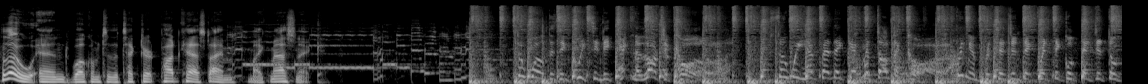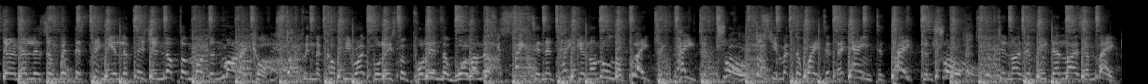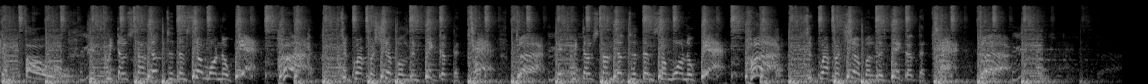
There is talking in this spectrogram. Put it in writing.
Hello, and welcome to the Techdirt Podcast. I'm Mike Masnick. The world is increasingly technological, so we had better get methodical. Bringing precision to critical digital journalism with the singular vision of the modern monocle. Stopping the copyright bullies from pulling the wool on us. Facing and taking on all the blatant patent trolls. Document the ways that they aim to take control. And view their lies and make them fold. If we don't stand up to them, someone will get hurt. So grab a shovel and dig up the tech dirt. If we don't stand up to them, someone will get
